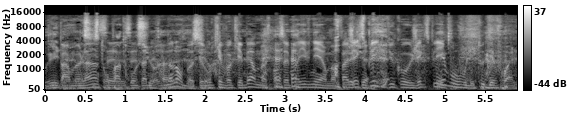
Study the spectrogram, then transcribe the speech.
oui, oui, Parmelin. pas trop sur, Non, non, bah, c'est vous qui évoquez Berne. Moi, je pensais pas y venir. Mais enfin, Ah, j'explique du coup. J'explique. vous voulez tout dévoiler.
